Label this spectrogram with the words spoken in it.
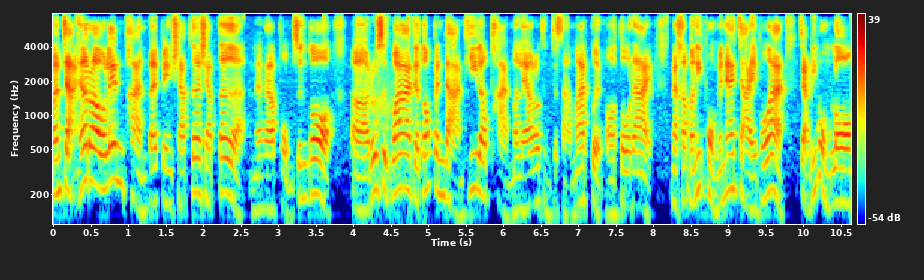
มันจะให้เราเล่นผ่านไปเป็น chapter chapter นะครับผมซึ่งก็รู้สึกว่าจะต้องเป็นด่านที่เราผ่านมาแล้วเราถึงจะสามารถเปิดออโต้ได้นะครับอันนี้ผมไม่แน่ใจเพราะว่าจากที่ผมลอง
